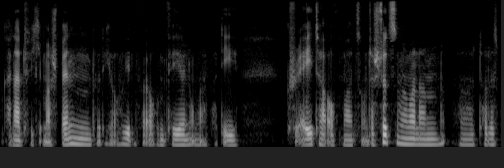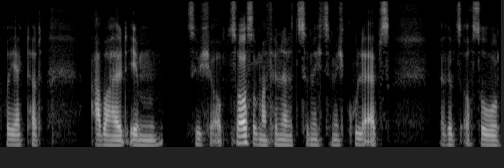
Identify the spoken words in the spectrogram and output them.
Man kann natürlich immer spenden, würde ich auf jeden Fall auch empfehlen, um einfach die Creator auch mal zu unterstützen, wenn man dann ein äh, tolles Projekt hat. Aber halt eben ziemlich Open Source und man findet ziemlich, ziemlich coole Apps. Da gibt's auch so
